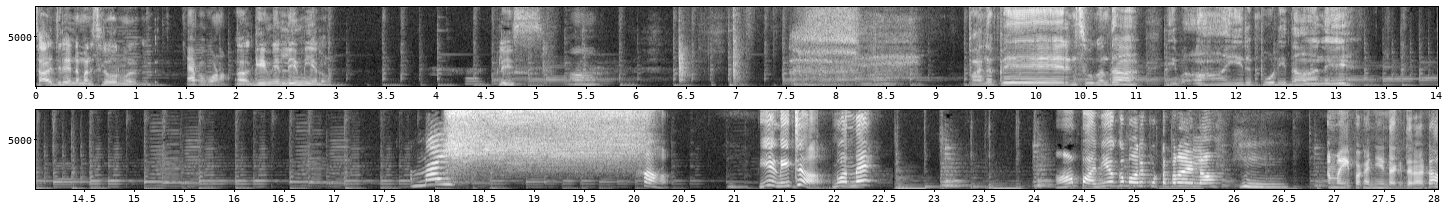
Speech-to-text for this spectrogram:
സാഹചര്യം എന്റെ മനസ്സിൽ ഓർമ്മ വരുന്നുണ്ട്. Leave me please. പല പേരിൻ സുഗന്ധ ഇവ ആയിരപ്പൊടി താനേ. നീ എണീറ്റാ? വന്നേ. ആ പനിയൊക്കെ മാറി കുട്ടപ്പനായല്ലോ. അമ്മ ഇപ്പൊ കഞ്ഞി ഉണ്ടാക്കി തരാം കേട്ടോ.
